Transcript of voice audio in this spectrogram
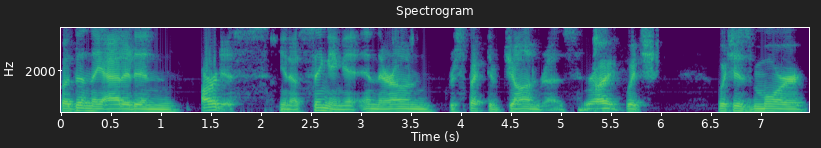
but then they added in artists, you know, singing it in their own respective genres. Right. Which which is more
